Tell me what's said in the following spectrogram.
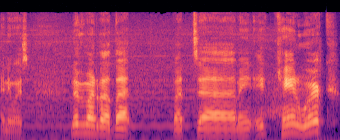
anyways, never mind about that. But uh, I mean, it can work.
